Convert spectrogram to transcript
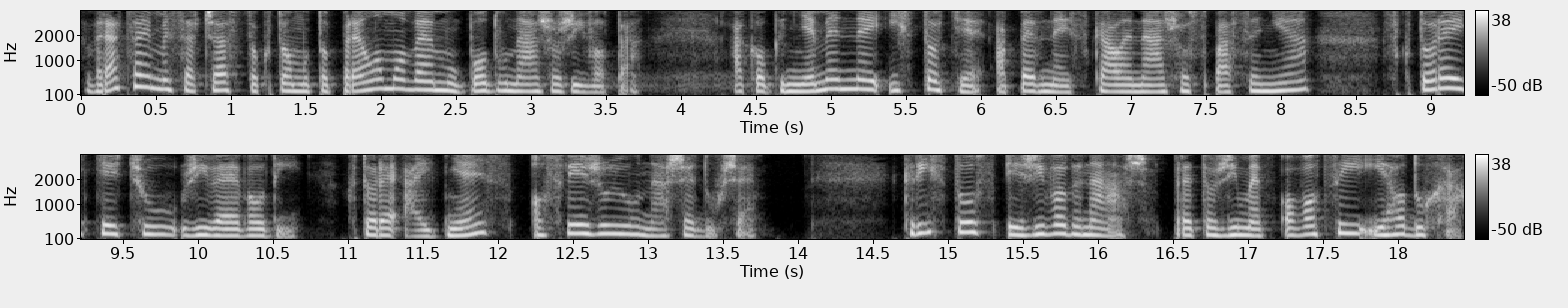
Vracajme sa často k tomuto prelomovému bodu nášho života, ako k nemennej istote a pevnej skale nášho spasenia, z ktorej tečú živé vody, ktoré aj dnes osviežujú naše duše. Kristus je život náš, preto žijeme v ovoci jeho ducha.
